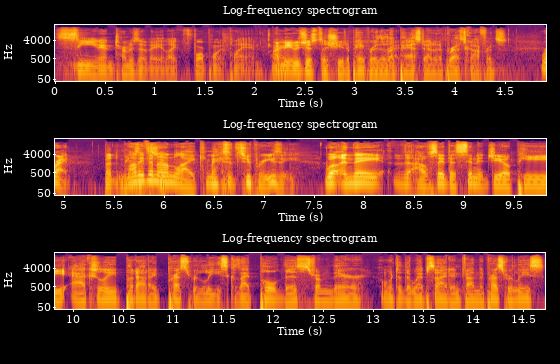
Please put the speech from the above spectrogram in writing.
seen in terms of a like four point plan. I mean, it was just a sheet of paper that Right. they passed out at a press conference. right, but Not even sup- on like makes it super easy. Well, and they, the, I'll say the Senate GOP actually put out a press release because I pulled this from their, I went to the website and found the press release.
